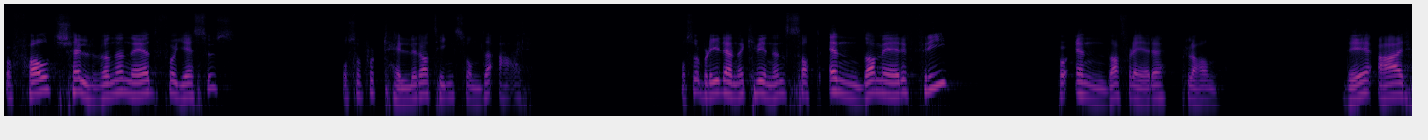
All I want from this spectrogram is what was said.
og falt skjelvende ned for Jesus. Og så forteller hun ting som det er. Og så blir denne kvinnen satt enda mer fri på enda flere plan. Det er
